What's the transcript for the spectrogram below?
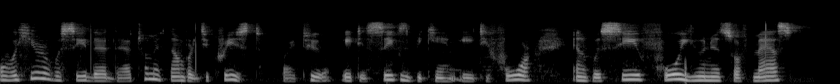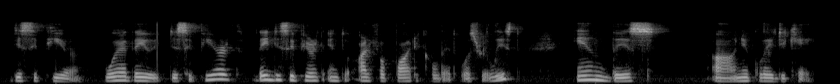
over here we see that the atomic number decreased by 2. 86 became 84, and we see 4 units of mass disappear. Where they disappeared? They disappeared into alpha particle that was released in this uh, nuclear decay.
